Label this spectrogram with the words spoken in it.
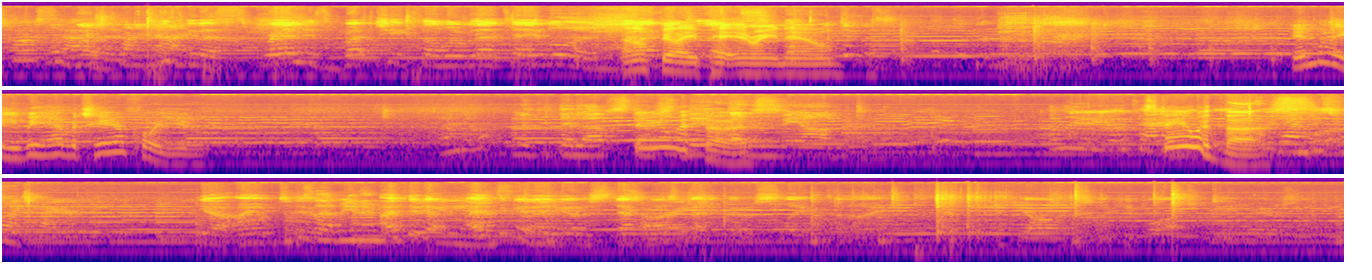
toss Look, there's 29. He's gonna spread his butt cheeks all over that table and I don't feel like dive into petting right now. Emily, we have a chair for you. Stay with us. turning me on. Emily, are you okay? Stay with Yeah, I'm us. just really tired. Yeah, I am too. Does that mean I'm I think I, I think I'm gonna go to Stephanie's bed and go to sleep tonight. If y'all are just gonna keep watching TV or something.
